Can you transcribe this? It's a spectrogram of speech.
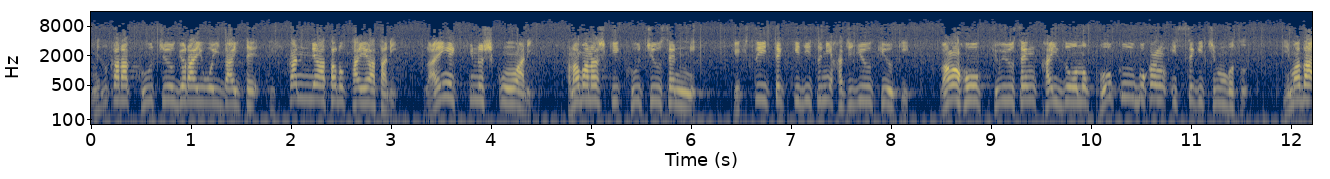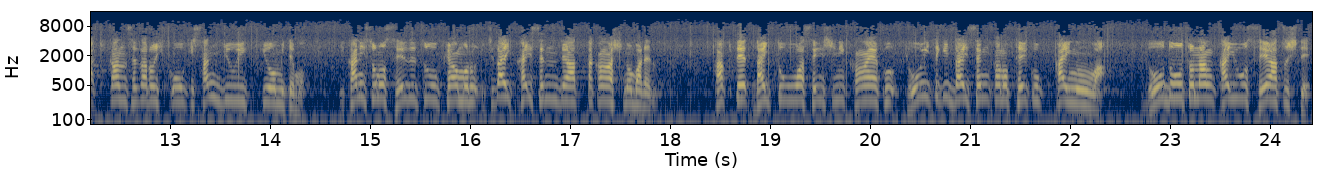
自ら空中魚雷を抱いて敵艦に当たる体当たり来撃機の主君あり華々しき空中戦に撃墜敵機実に89機我が方給油船改造の航空母艦一隻沈没未だ帰還せざる飛行機31機を見てもいかにその整絶を極むる一大海戦であったかが忍ばれる。かくて大東亜戦士に輝く驚異的大戦果の帝国海軍は堂々と南海を制圧して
